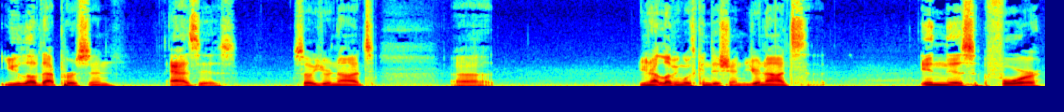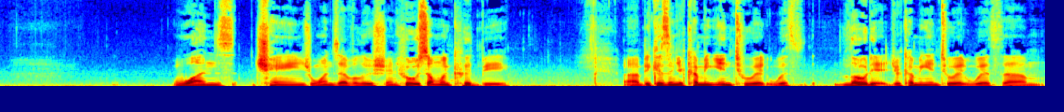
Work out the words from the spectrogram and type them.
you love that person as is. So you're not uh, you're not loving with condition. You're not in this for one's change, one's evolution, who someone could be. Uh, because then you're coming into it with loaded. You're coming into it with um,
